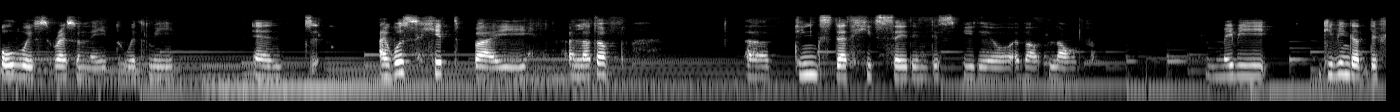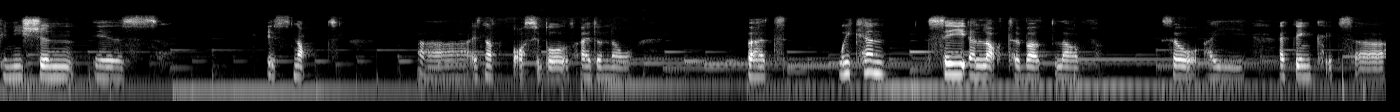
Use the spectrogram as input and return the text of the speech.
always resonate with me, and I was hit by a lot of uh, things that he said in this video about love. Maybe giving a definition is is not uh, is not possible. I don't know but we can say a lot about love. So I I think it's a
